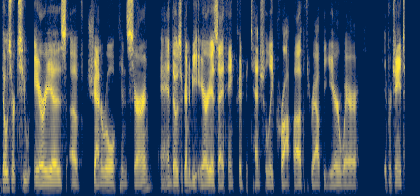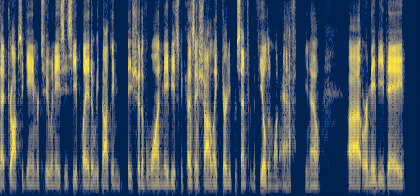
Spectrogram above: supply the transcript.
those are two areas of general concern, and those are going to be areas I think could potentially crop up throughout the year where if Virginia Tech drops a game or two in ACC play that we thought they, they should have won, maybe it's because they shot like 30% from the field in one half, you know, uh, or maybe they,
